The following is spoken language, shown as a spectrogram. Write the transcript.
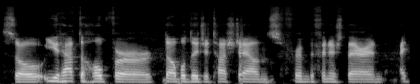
So you'd have to hope for double digit touchdowns for him to finish there. And i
